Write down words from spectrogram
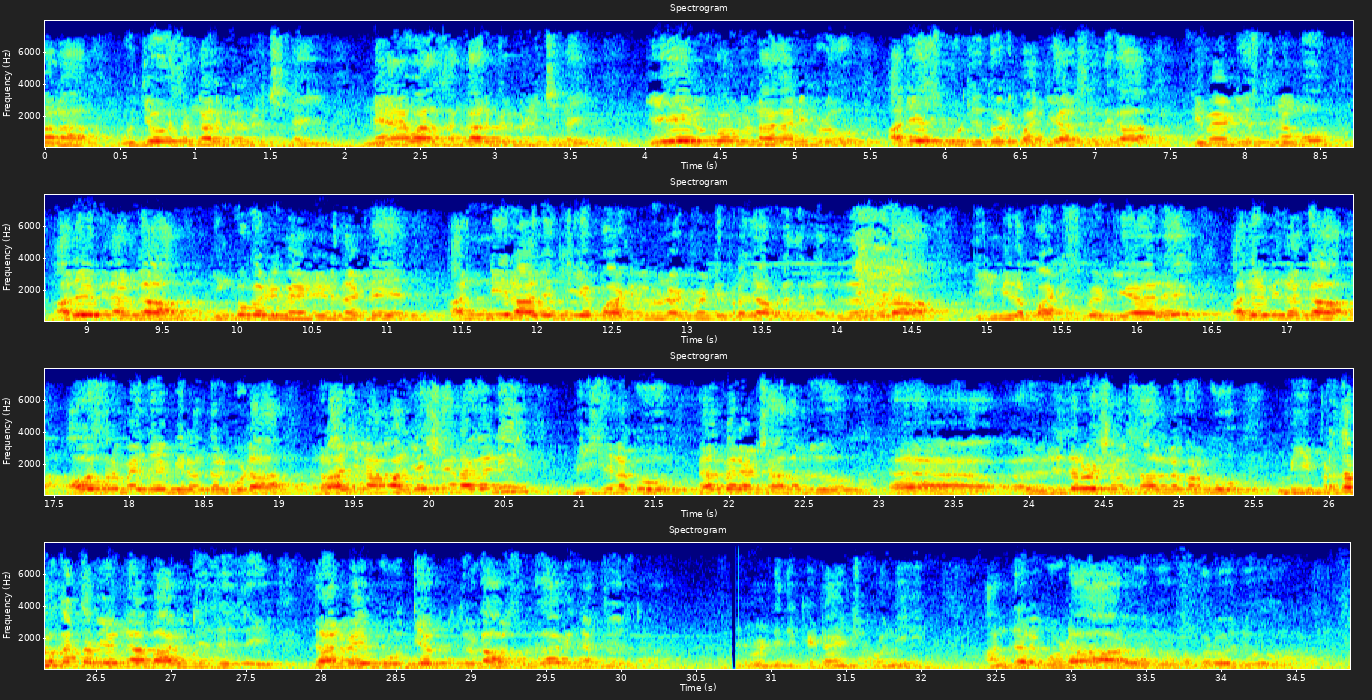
మన ఉద్యోగ సంఘాలు పిలుపులు ఇచ్చినాయి. న్యాయవాద సంఘాలు పిలుపులు ఇచ్చినాయి. ఏ రూపంలో ఉన్నా కానీ ఇప్పుడు అదే స్ఫూర్తితో పనిచేయాల్సిందిగా డిమాండ్ చేస్తున్నాము. అదేవిధంగా ఇంకొక డిమాండ్ ఏంటంటే అన్ని రాజకీయ పార్టీలు ఉన్నటువంటి ప్రజాప్రతినిధులందరూ కూడా దీని మీద పార్టిసిపేట్ చేయాలి. అదేవిధంగా అవసరమైతే మీరందరూ కూడా రాజీనామాలు చేసినా కానీ బీసీలకు నలభై రెండు శాతం రిజర్వేషన్ సాధన కొరకు మీ ప్రథమ కర్తవ్యంగా భావించేసేసి దాని వైపు ఉద్యోగస్తులు కావాల్సిందిగా విజ్ఞప్తి చేస్తున్నారు అటువంటిది కేటాయించుకొని అందరూ కూడా ఆ రోజు ఒక్కొక్క రోజు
